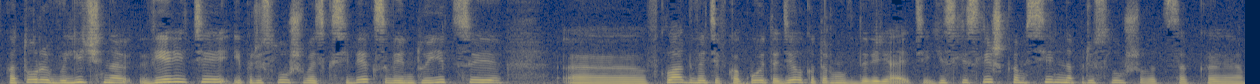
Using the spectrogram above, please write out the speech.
в которые вы лично верите и прислушиваясь к себе, к своей интуиции, э, вкладываете в какое-то дело, которому вы доверяете. Если слишком сильно прислушиваться к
